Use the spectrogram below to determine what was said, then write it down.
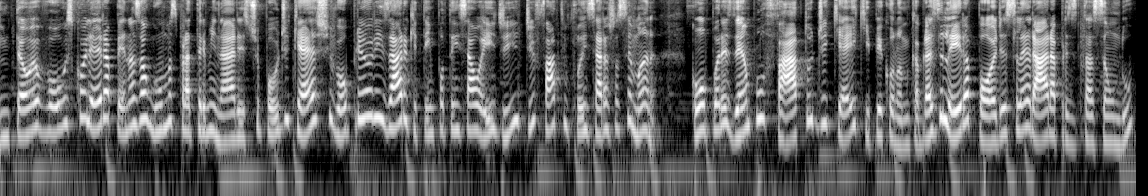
Então eu vou escolher apenas algumas para terminar este podcast e vou priorizar o que tem potencial aí de, de fato, influenciar a sua semana. Como, por exemplo, o fato de que a equipe econômica brasileira pode acelerar a apresentação do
